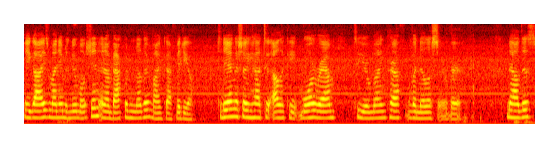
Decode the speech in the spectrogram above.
Hey guys, my name is New Motion and I'm back with another Minecraft video. Today I'm going to show you how to allocate more RAM to your Minecraft vanilla server. Now this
